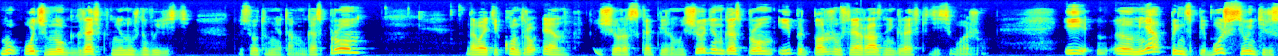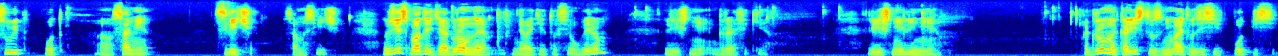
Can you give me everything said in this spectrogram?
ну, очень много графиков мне нужно вывести. То есть вот у меня там Газпром. Давайте Ctrl-N еще раз скопируем еще один Газпром и предположим, что я разные графики здесь ввожу. И э, меня, в принципе, больше всего интересует вот э, сами свечи. Сами свечи. Но здесь, смотрите, огромное... Давайте это все уберем. Лишние графики. Лишние линии. Огромное количество занимает вот здесь подписи.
